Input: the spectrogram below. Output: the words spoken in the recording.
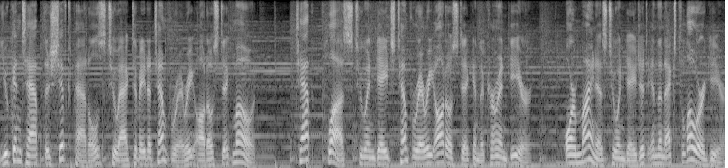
you can tap the shift paddles to activate a temporary auto stick mode. Tap plus to engage temporary auto stick in the current gear, or minus to engage it in the next lower gear.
